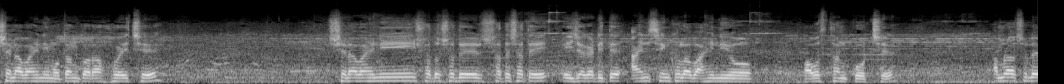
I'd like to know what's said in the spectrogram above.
সেনাবাহিনী মোতায়েন করা হয়েছে। সেনাবাহিনী সদস্যদের সাথে সাথে এই জায়গাটিতে আইন শৃঙ্খলা বাহিনীও অবস্থান করছে। আমরা আসলে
